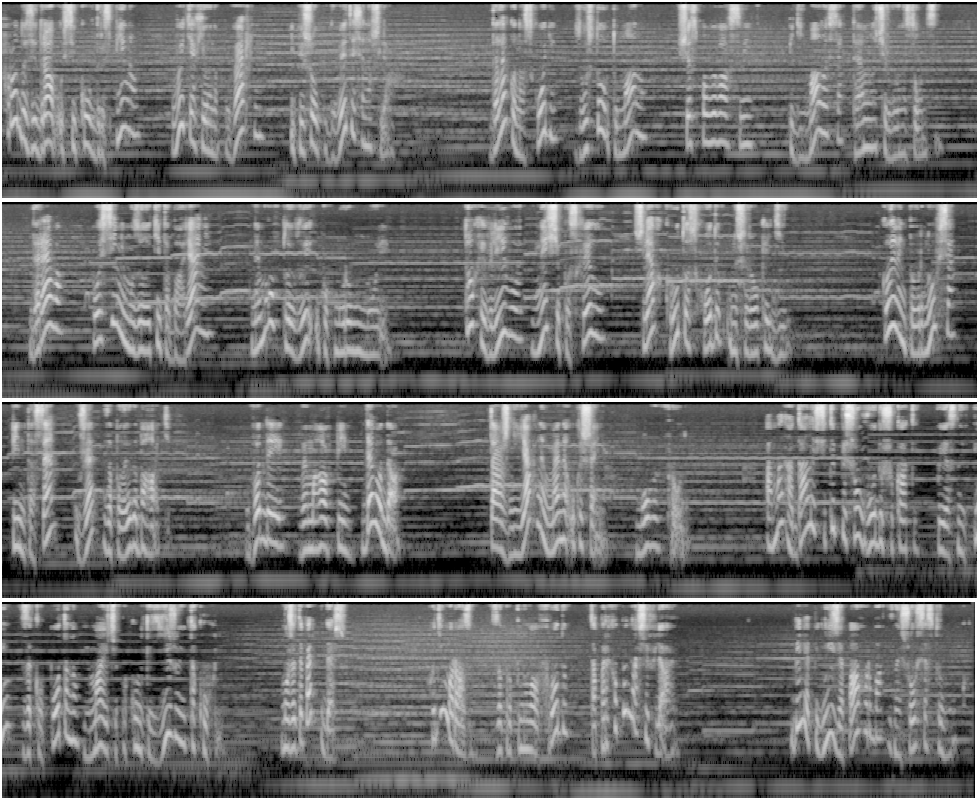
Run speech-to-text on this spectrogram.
Фродо зідрав усі ковдри з піном, витяг його на поверхню і пішов подивитися на шлях. Далеко на сході, з густого туману, що сповивав світ, підіймалося темно-червоне сонце. Дерева по осінньому золоті та багряні, немов пливли у похмурому морі. Трохи вліво, нижче по схилу, шлях круто сходив у неширокий діл. Коли він повернувся, Пін та Сем уже запалили багаття. Води, вимагав Пін, де вода? Та ж ніяк не в мене у кишенях, мовив Фродо. А ми гадали, що ти пішов воду шукати, пояснив Пін, заклопотано виймаючи пакунки з їжею та кухлю. Може, тепер підеш? Ходімо разом, запропонував Фроду та перехопи наші фляги. Біля підніжжя пагорба знайшовся струмок.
